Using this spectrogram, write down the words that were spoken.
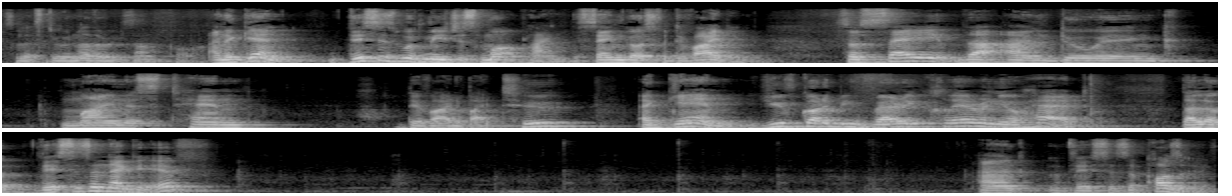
So let's do another example. And again, this is with me just multiplying. The same goes for dividing. So say that I'm doing minus 10 divided by 2. Again, you've got to be very clear in your head that look, this is a negative, and this is a positive.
